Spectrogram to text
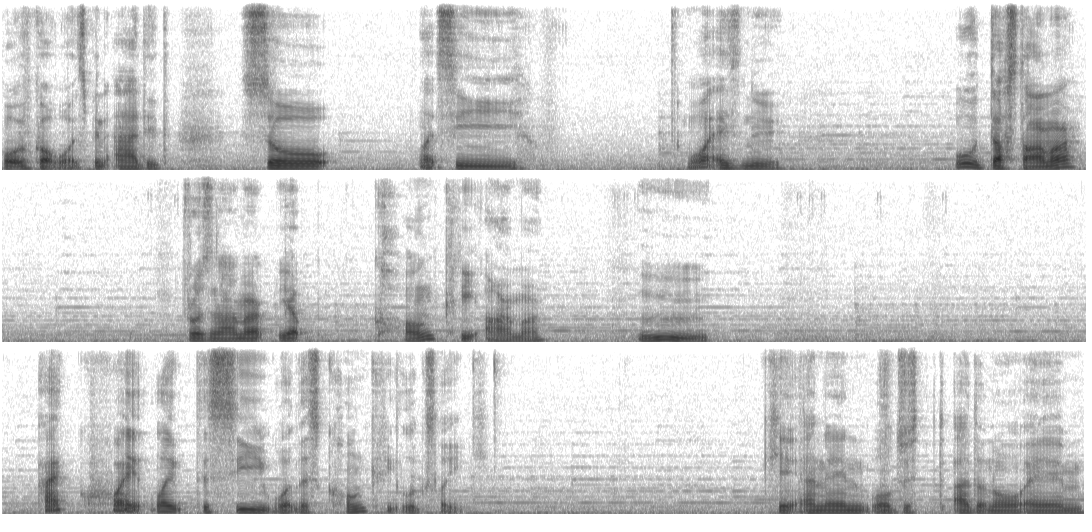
what we've got, what's been added. So let's see what is new. Oh, dust armor. Frozen armor. Yep. Concrete armor. Ooh. I quite like to see what this concrete looks like. Okay, and then we'll just, I don't know, um,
